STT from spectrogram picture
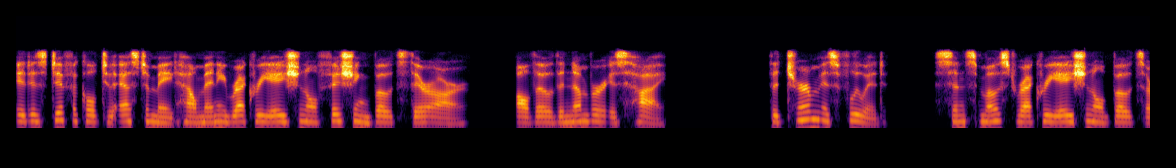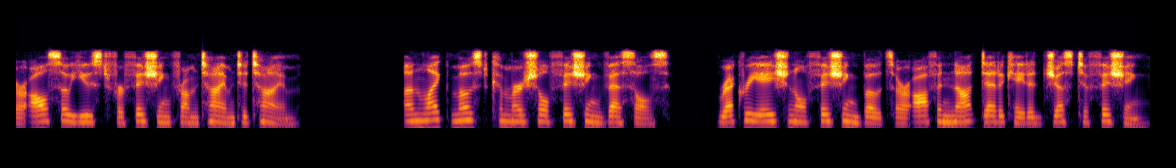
It is difficult to estimate how many recreational fishing boats there are, although the number is high. The term is fluid, since most recreational boats are also used for fishing from time to time. Unlike most commercial fishing vessels, recreational fishing boats are often not dedicated just to fishing.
